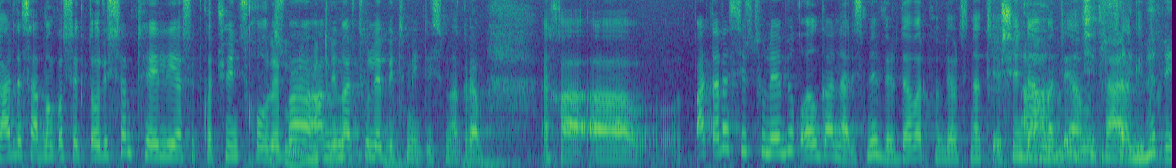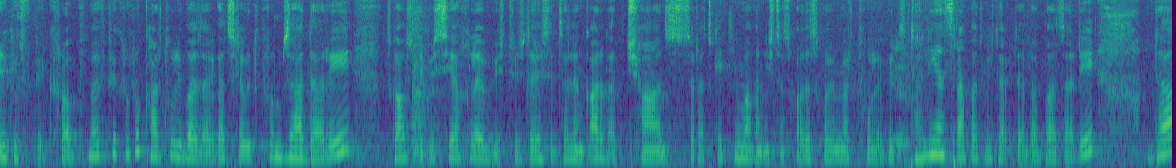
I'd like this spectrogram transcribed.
გარდა საბანკო სექტორისა მთელი ასე ვთქვათ ჩვენ ცხოვრება ამ მიმართულებით მიდის, მაგრამ ახლა პატარა სირთულეები ყველგან არის. მე ვერ დავარქმევ არც ნათია, შენ დაამატე ამ საკითხს. მე პირიქით ვფიქრობ. მე ვფიქრობ, რომ ქართული ბაზარი გაცილებით უფრო მზად არის მსგავს ტიპის სიახლეებისთვის და ესე ძალიან კარგად ჩანს, რაც გეთიმაღნიშნა სხვადასხვა მიმართულებით. ძალიან სწრაფად ვითარდება ბაზარი და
